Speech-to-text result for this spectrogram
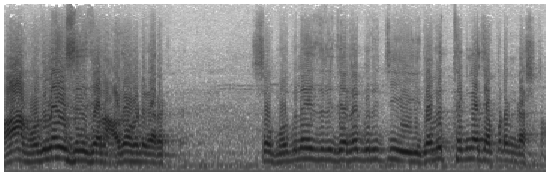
mobilised జనం అదొకటి కరెక్ట్. సో మొబిలైజ్డ్ జనం గురించి ఇదవిత్తంగా చెప్పడం కష్టం.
